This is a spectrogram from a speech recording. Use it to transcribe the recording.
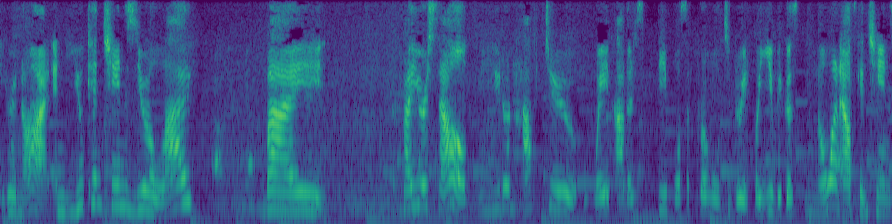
you're not, and you can change your life by by yourself you don't have to wait other people's approval to do it for you because no one else can change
